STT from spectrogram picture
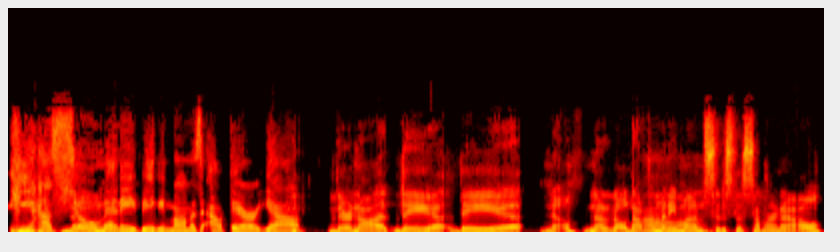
he has so many baby mamas out there. Yeah. They're not. They they no, not at all. Not for many months since the summer now.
